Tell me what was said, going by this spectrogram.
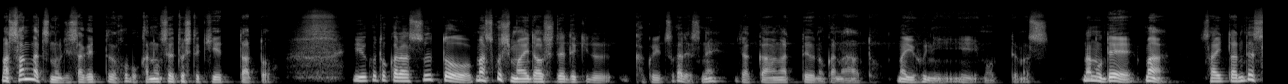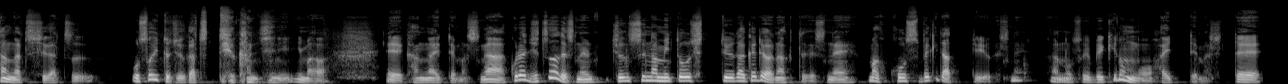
まあ、3月の利下げっていうのはほぼ可能性として消えたということからすると、まあ、少し前倒しでできる確率がですね若干上がっているのかなと、いうふうに思ってます。なので、まあ、最短で3月4月遅いと10月っていう感じに今は、えー、考えてますがこれは実はですね純粋な見通しっていうだけではなくてですね、まあ、こうすべきだっていうですねあのそういうべき論も入ってまして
